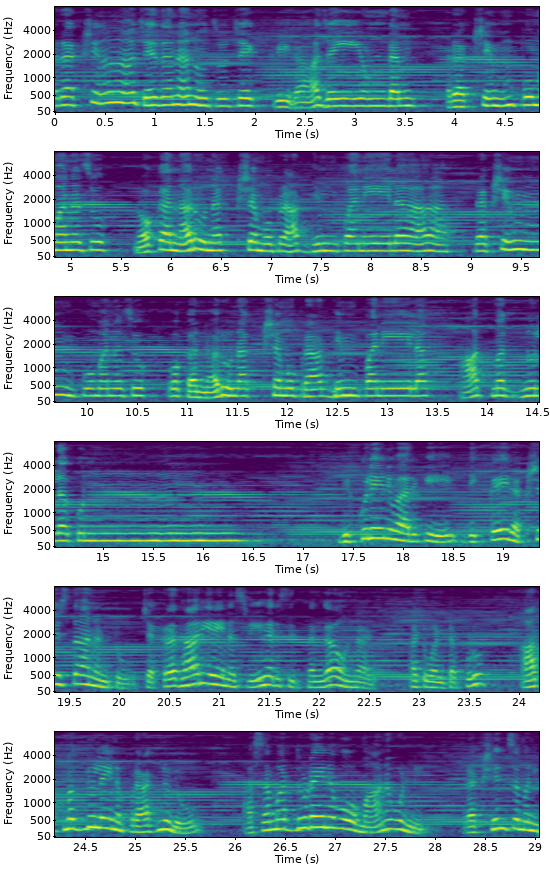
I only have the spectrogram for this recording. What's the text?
రక్షించెదననుచు చక్రి రాజయ్యుండన్ రక్షింపు మనసు ఒక నరు నక్షము ప్రార్థింపనేలా. రక్షింపు మనసు ఒక నరు నక్షము ప్రార్థింపనేలా. ఆత్మజ్ఞులకున్. దిక్కులేని వారికి దిక్కై రక్షిస్తానంటూ చక్రధారి అయిన శ్రీహరి సిద్ధంగా ఉన్నాడు. అటువంటప్పుడు ఆత్మజ్ఞులైన ప్రాజ్ఞులు అసమర్థుడైన ఓ మానవుణ్ణి రక్షించమని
